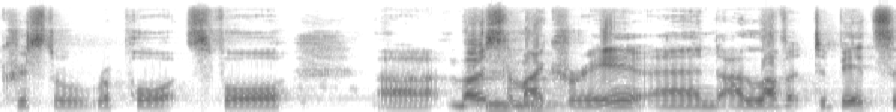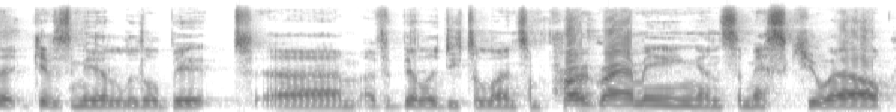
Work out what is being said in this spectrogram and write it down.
crystal reports for uh, most mm-hmm. of my mm-hmm. career, and I love it to bits. It gives me a little bit um, of ability to learn some programming and some SQL,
